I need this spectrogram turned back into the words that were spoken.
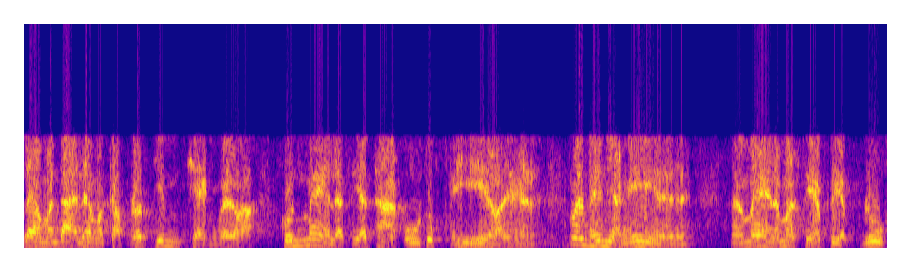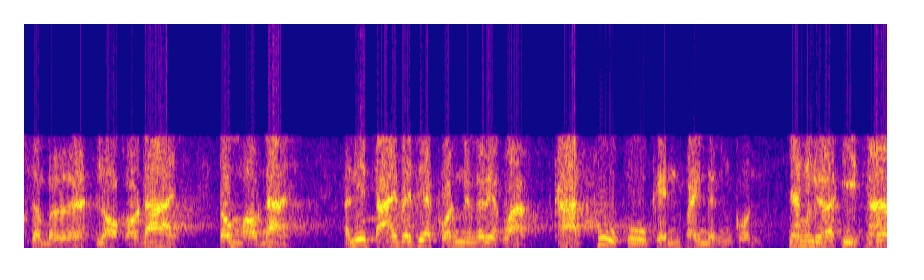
แล้วมันได้แล้วมันขับรถยิ้มแฉ่งไปว่า คุณแม่ละเสียท่ากูทุกทีอะไรเงี้ยมันเป็นอย่างนี้นะแม่แล้วมาเสียเปรียบลูกเสมอ หลอกเอาได้ ต้มเอาได้ อันนี้ตายไปเสียคนหนึ่งก็เรียกว่า ขาดผู้ขู่เข็นไปหนึ่งคน ยังเหลืออีกห้า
